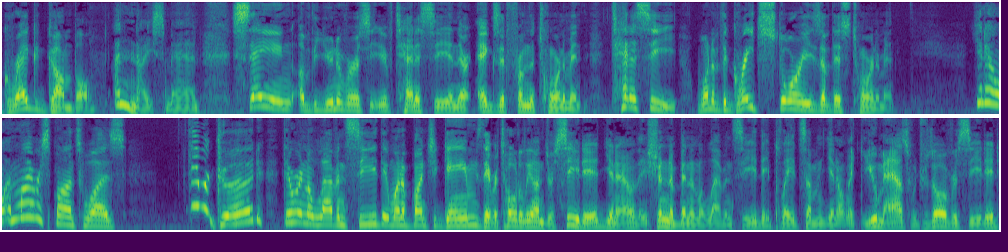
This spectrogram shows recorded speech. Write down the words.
Greg Gumbel, a nice man, saying of the University of Tennessee and their exit from the tournament Tennessee, one of the great stories of this tournament. You know, and my response was, were good. They were an 11 seed. They won a bunch of games. They were totally underseeded. You know, they shouldn't have been an 11 seed. They played some, you know, like UMass, which was overseeded.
